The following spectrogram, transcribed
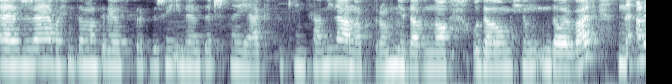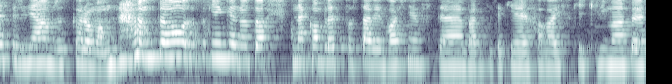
e, że właśnie ten materiał jest praktycznie identyczny jak sukienka Milano, którą niedawno udało mi się dorwać. No, ale stwierdziłam, że skoro mam tą sukienkę, no to na komplet postawię właśnie w te bardziej takie hawajskie klimaty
